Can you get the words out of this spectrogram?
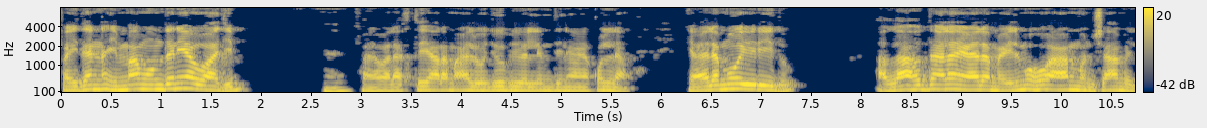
فإذا إما ممتنع أو واجب. ولا اختيار مع الوجوب والامتناع. قلنا يعلم ويريد. الله تعالى يعلم. علمه عام شامل.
